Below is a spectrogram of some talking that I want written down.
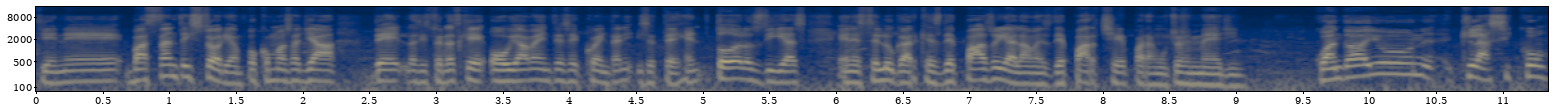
tiene bastante historia, un poco más allá de las historias que obviamente se cuentan y se tejen todos los días en este lugar que es de paso y a la vez de parche para muchos en Medellín. Cuando hay un clásico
